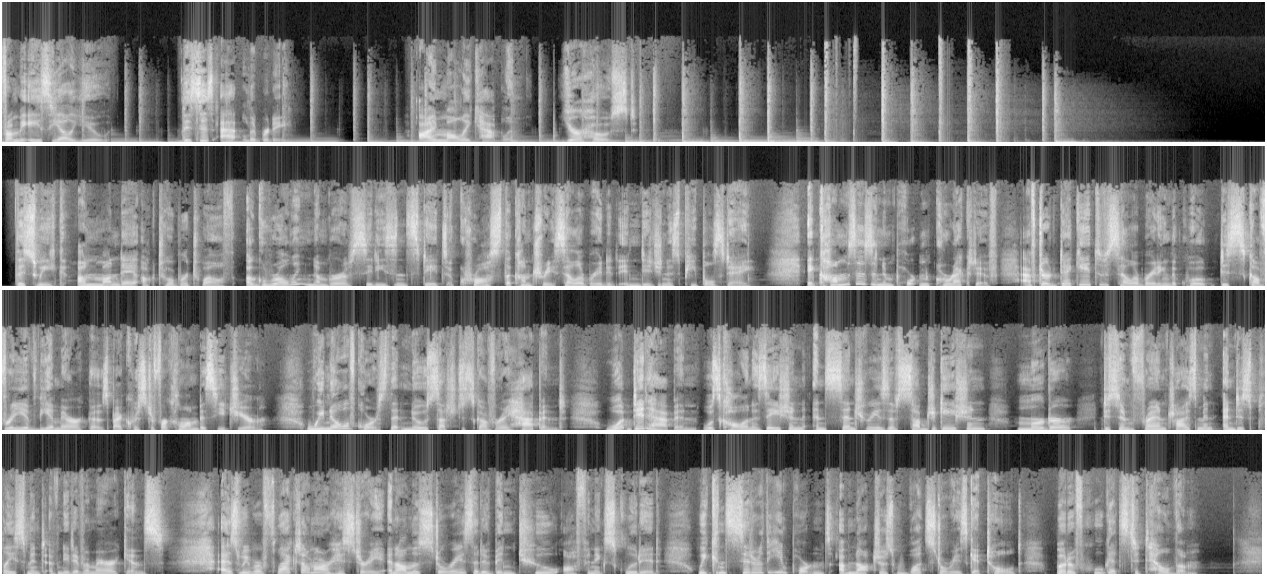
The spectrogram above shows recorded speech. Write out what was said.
From the ACLU, this is At Liberty. I'm Molly Kaplan, your host. This week, on Monday, October 12th, a growing number of cities and states across the country celebrated Indigenous Peoples Day. It comes as an important corrective after decades of celebrating the quote, discovery of the Americas by Christopher Columbus each year. We know, of course, that no such discovery happened. What did happen was colonization and centuries of subjugation, murder, disenfranchisement, and displacement of Native Americans. As we reflect on our history and on the stories that have been too often excluded, we consider the importance of not just what stories get told, but of who gets to tell them.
